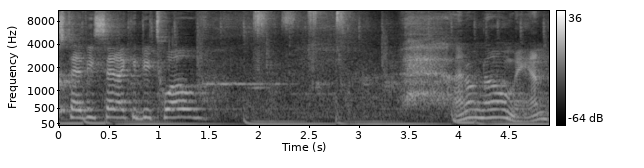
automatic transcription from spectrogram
first heavy set I could do 12? I don't know, man.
